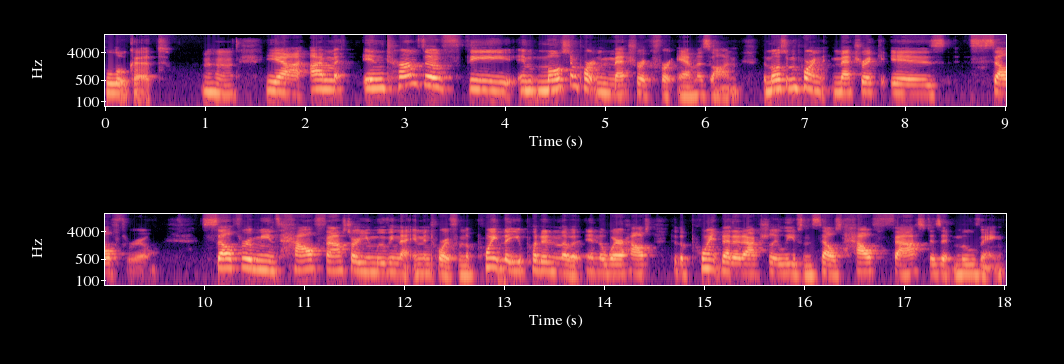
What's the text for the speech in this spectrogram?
look at? Mm-hmm. Yeah, um, in terms of the most important metric for Amazon, the most important metric is sell through. Sell through means how fast are you moving that inventory from the point that you put it in the in the warehouse to the point that it actually leaves and sells. How fast is it moving?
